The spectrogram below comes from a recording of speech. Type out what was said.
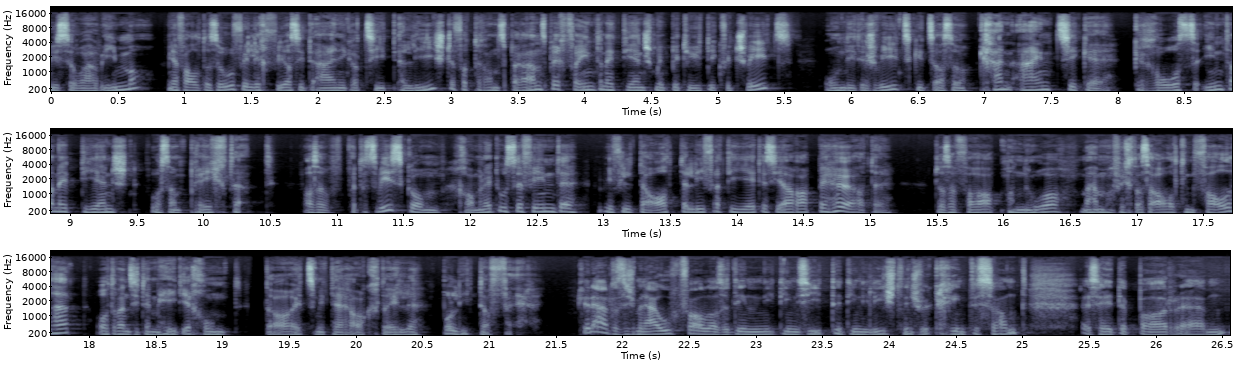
Wieso auch immer. Mir fällt das auf, weil ich führe seit einiger Zeit eine Liste von Transparenzberichten von Internetdiensten mit Bedeutung für die Schweiz. Und in der Schweiz gibt es also keinen einzigen grossen Internetdienst, der so einen Bericht hat. Also für das Swisscom kann man nicht herausfinden, wie viele Daten liefert die jedes Jahr an Behörden. Das erfahrt man nur, wenn man vielleicht das alten Fall hat oder wenn es in den Medien kommt, da jetzt mit der aktuellen Politaffäre. Genau, das ist mir auch aufgefallen. Also deine, deine Seite, deine Liste ist wirklich interessant. Es hat ein paar ähm,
